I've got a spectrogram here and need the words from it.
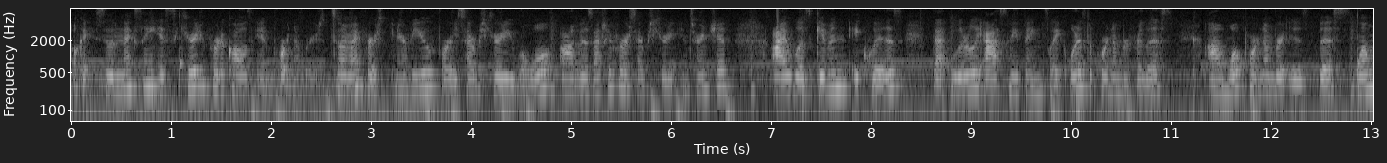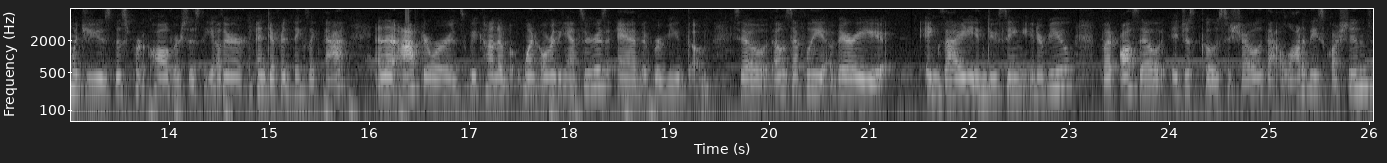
Okay, so the next thing is security protocols and port numbers. So in my first interview for a cybersecurity role, um, it was actually for a cybersecurity internship, I was given a quiz that literally asked me things like, what is the port number for this? Um, what port number is this? When would you use this protocol versus the other? And different things like that. And then afterwards, we kind of went over the answers and reviewed them. So that was definitely a very anxiety inducing interview but also it just goes to show that a lot of these questions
